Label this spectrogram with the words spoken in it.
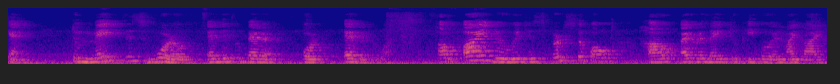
can to make this world a little better for everyone. How I do it is first of all how I relate to people in my life,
